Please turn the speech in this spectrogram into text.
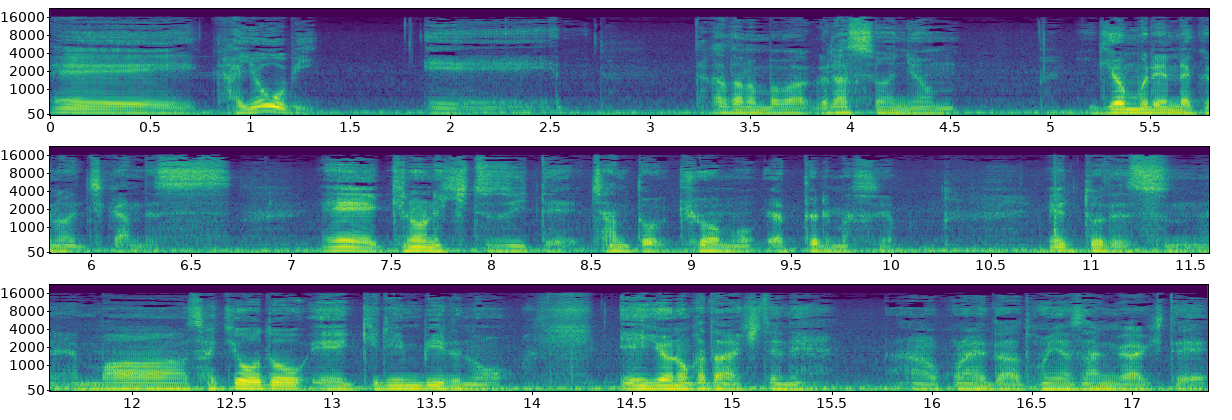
えー、火曜日、えー、高田馬場グラスオニオン業務連絡の時間です。えー、昨日に引き続いてちゃんと今日もやっておりますよ。えっとですね、まあ、先ほど、えー、キリンビールの営業の方が来てね、あの、この間問屋さんが来て、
